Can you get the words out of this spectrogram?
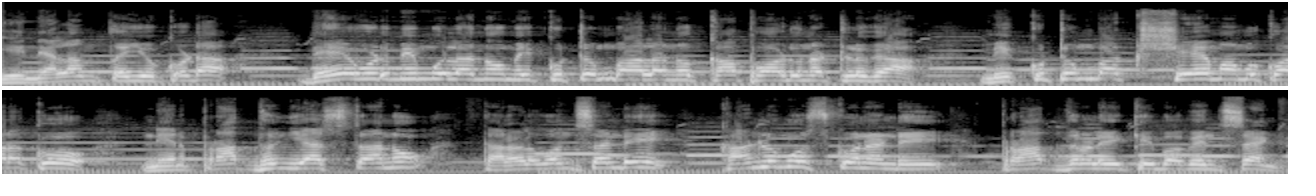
ఈ నెలంతయు కూడా దేవుడు మిమ్ములను మీ కుటుంబాలను కాపాడునట్లుగా మీ కుటుంబ క్షేమము కొరకు నేను ప్రార్థన చేస్తాను. తలలు వంచండి కళ్ళు మూసుకోనండి. ప్రార్థనలు ఏకీభవించండి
